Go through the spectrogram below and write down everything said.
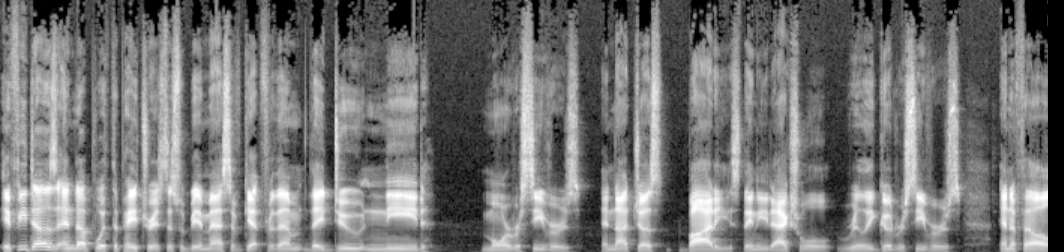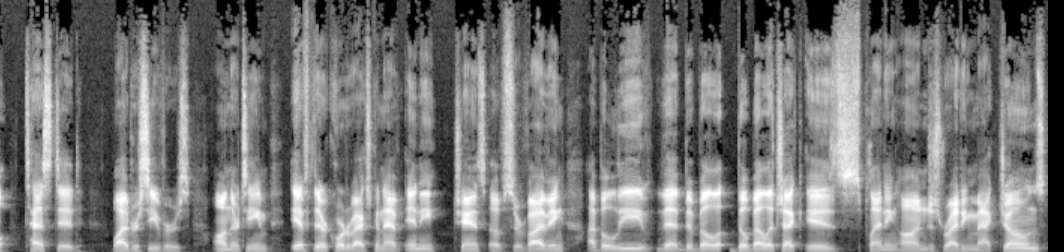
If he does end up with the Patriots, this would be a massive get for them. They do need more receivers and not just bodies. They need actual, really good receivers, NFL tested wide receivers on their team if their quarterback's going to have any chance of surviving. I believe that Bill Belichick is planning on just riding Mac Jones.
